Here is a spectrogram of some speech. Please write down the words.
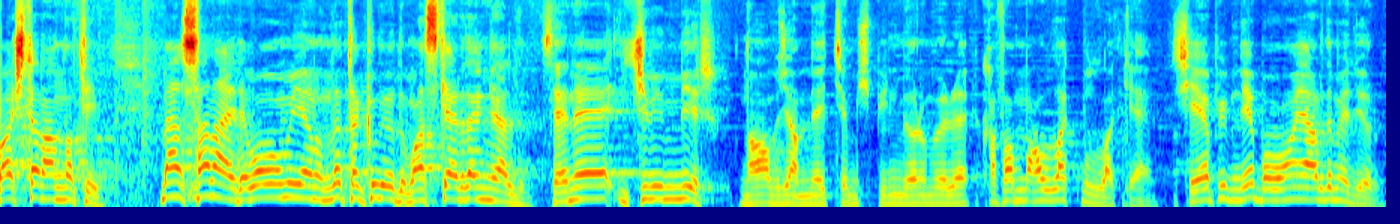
Baştan anlatayım. Ben sanayide babamın yanında takılıyordum. Askerden geldim. Sene 2001. Ne yapacağım ne edeceğim hiç bilmiyorum öyle. Kafam allak bullak yani. Şey yapayım diye babama yardım ediyorum.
